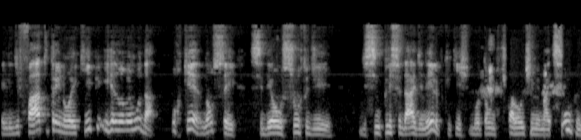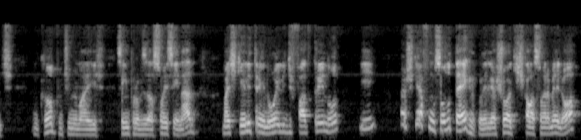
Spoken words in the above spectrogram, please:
ele de fato treinou a equipe e resolveu mudar. Por quê? Não sei. Se deu um surto de de simplicidade nele, porque quis botar um, escalou um time mais simples em campo, um time mais sem improvisações, sem nada, mas que ele treinou, ele de fato treinou, e acho que é a função do técnico. Ele achou que a escalação era melhor,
